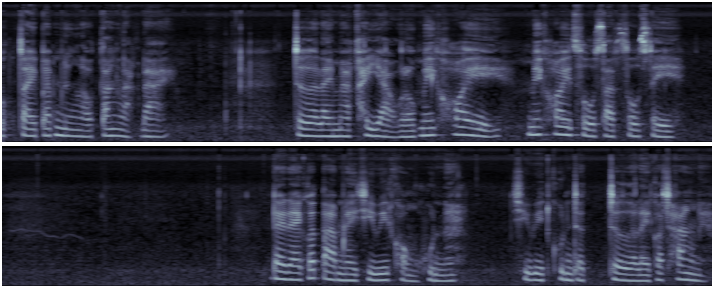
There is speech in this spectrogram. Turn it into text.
ตกใจแป๊บหนึ่งเราตั้งหลักได้ เจออะไรมาเขย่าเราไม่ค่อย ไม่ค่อยโซซัดโซเซ ใด ๆ ก็ตามในชีวิตของคุณนะ ชีวิตคุณจะเจออะไรก็ช่างเนี่ย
